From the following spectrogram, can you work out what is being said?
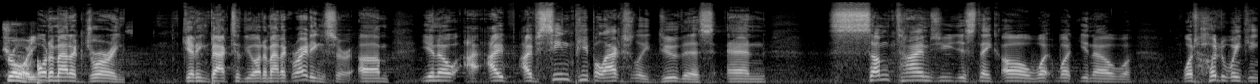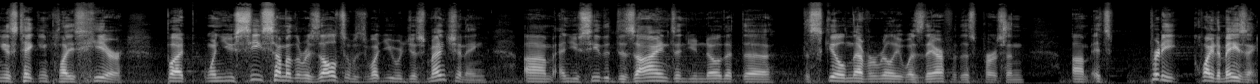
drawing. Automatic drawing. Getting back to the automatic writing, sir. Um, you know, I, I've I've seen people actually do this, and sometimes you just think, oh, what what you know, what hoodwinking is taking place here. But when you see some of the results, it was what you were just mentioning, um, and you see the designs, and you know that the the skill never really was there for this person. Um, it's pretty quite amazing.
